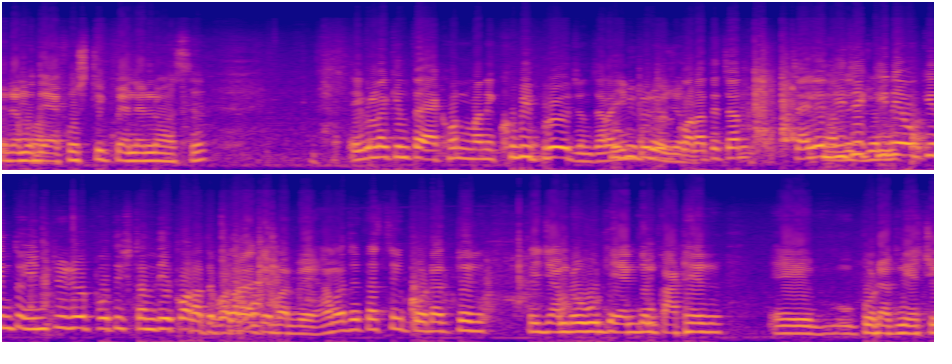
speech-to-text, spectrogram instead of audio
এটার মধ্যে অ্যাকোস্টিক প্যানেলও আছে। এগুলো কিন্তু এখন মানে খুবই প্রয়োজন যারা ইন্টেরিয়র। করাতে চান চাইলে নিজে কিনেও কিন্তু ইন্টেরিয়র প্রতিষ্ঠান দিয়ে করাতে পারে করাতে পারবে। আমাদের কাছ থেকে প্রোডাক্টের এই যে আমরা উড একদম কাঠের প্রোডাক্ট নিয়ে আসছি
